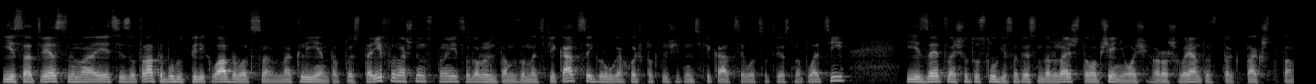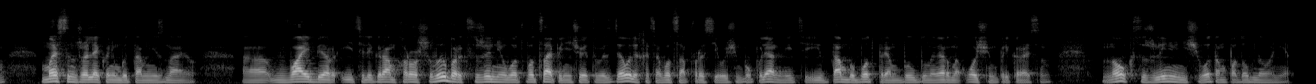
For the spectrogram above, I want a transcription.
и, соответственно, эти затраты будут перекладываться на клиентов. То есть тарифы начнут становиться дороже, там за нотификации, грубо говоря, хочешь подключить нотификации, вот, соответственно, плати и из-за этого начнут услуги, соответственно, дорожать, что вообще не очень хороший вариант. То есть так, так что там мессенджер какой-нибудь там, не знаю, э, Viber и Telegram хороший выбор. К сожалению, вот в WhatsApp ничего этого сделали, хотя WhatsApp в России очень популярен, видите, и там бы бот прям был бы, наверное, очень прекрасен. Но, к сожалению, ничего там подобного нет.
